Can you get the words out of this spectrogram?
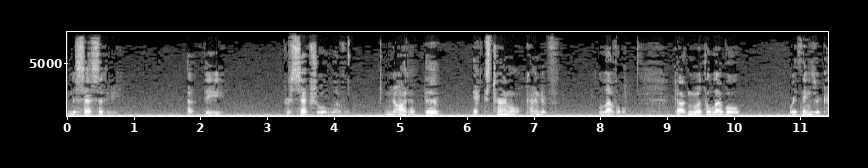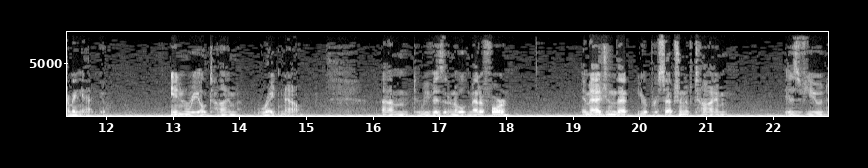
necessity at the perceptual level, not at the external kind of level. talking about the level where things are coming at you in real time right now. Um, to revisit an old metaphor, imagine that your perception of time is viewed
